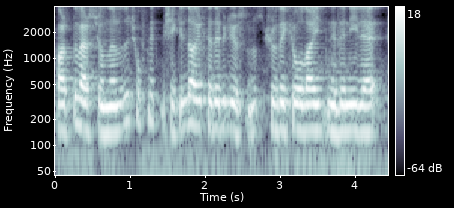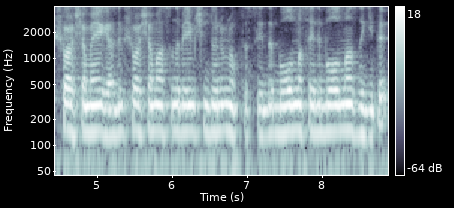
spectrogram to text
farklı versiyonlarınızı çok net bir şekilde ayırt edebiliyorsunuz. Şuradaki olay nedeniyle şu aşamaya geldim. Şu aşama aslında benim için dönüm noktasıydı. Bu olmasaydı bu olmazdı gibi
